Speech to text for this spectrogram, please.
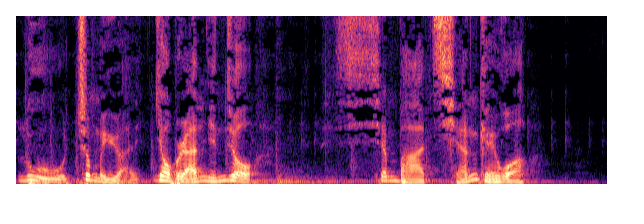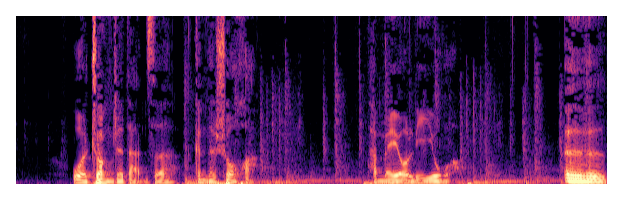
路这么远，要不然您就先把钱给我。我壮着胆子跟他说话，他没有理我。呃，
